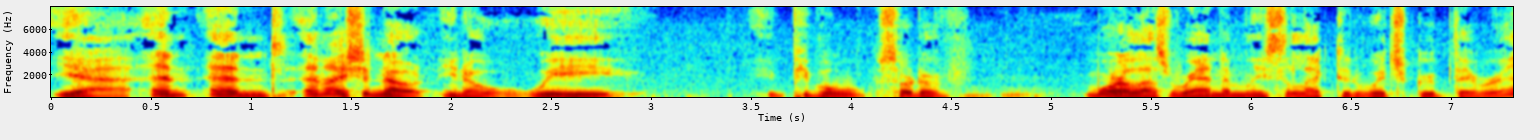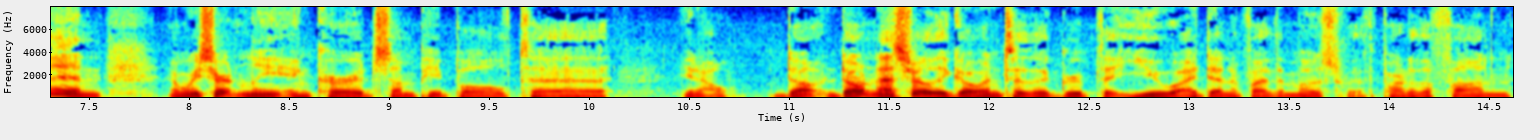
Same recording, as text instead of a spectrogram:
Yeah, and and and I should note, you know, we people sort of more or less randomly selected which group they were in, and we certainly encourage some people to, you know, don't don't necessarily go into the group that you identify the most with. Part of the fun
